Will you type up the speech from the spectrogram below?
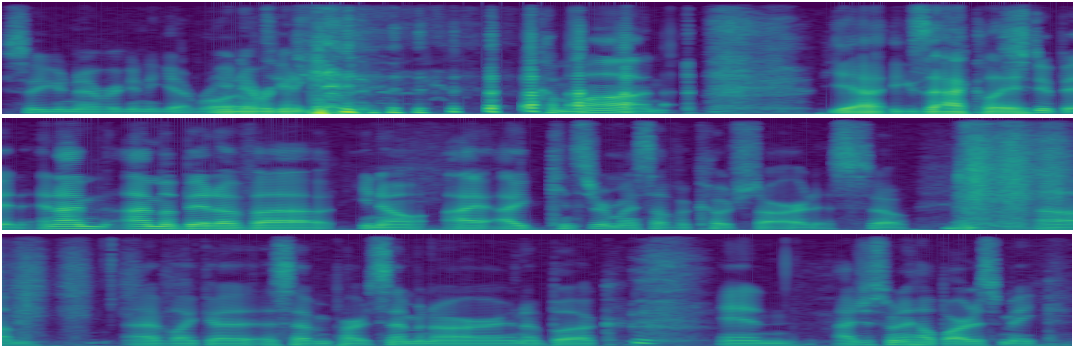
so you're never going to get royalties. you're never going to it. Come on. yeah exactly Stupid. And I'm I'm a bit of a, you know, I, I consider myself a coach to artists. So um, I have like a, a seven part seminar and a book and I just want to help artists make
